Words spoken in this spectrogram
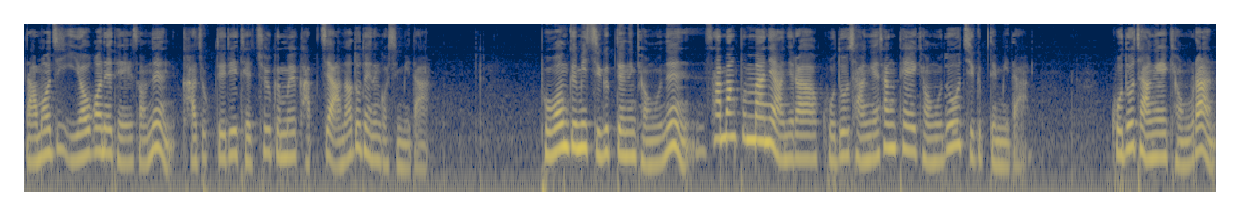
나머지 2억 원에 대해서는 가족들이 대출금을 갚지 않아도 되는 것입니다. 보험금이 지급되는 경우는 사망뿐만이 아니라 고도 장애 상태의 경우도 지급됩니다. 고도 장애의 경우란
